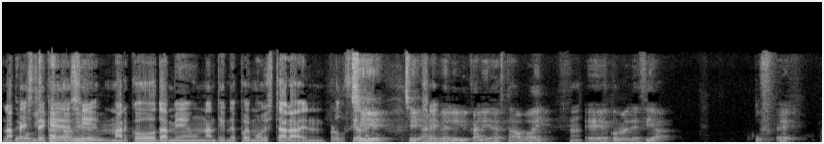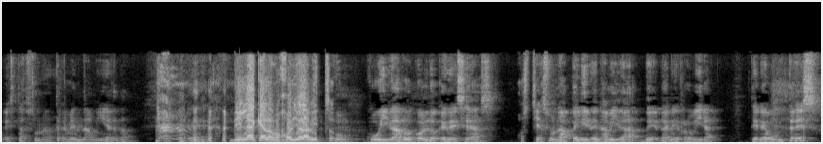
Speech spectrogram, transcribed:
La de peste Movistar que también. sí, marcó también un antes y un después Movistar en producciones. Sí, sí, a Sí. nivel calidad está guay. Mm. Eh, como os decía, uf, eh, esta es una tremenda mierda. Dile que a lo mejor yo la he visto. cu- cuidado con lo que deseas. Hostia, Es una peli de Navidad de Dani Rovira. Tiene un 3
